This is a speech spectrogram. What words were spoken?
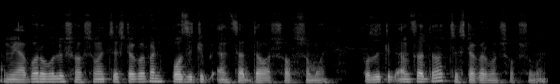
আমি আবারও বলি, সবসময় চেষ্টা করবেন পজিটিভ অ্যান্সার দেওয়ার সবসময়। পজিটিভ অ্যান্সার দেওয়ার চেষ্টা করবেন সবসময়।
